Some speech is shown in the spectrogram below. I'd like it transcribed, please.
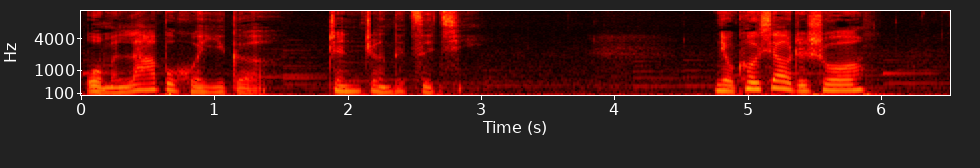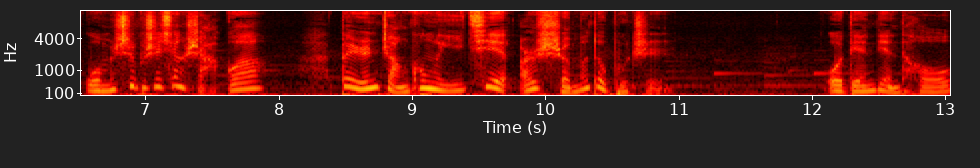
我们拉不回一个真正的自己。纽扣笑着说：“我们是不是像傻瓜，被人掌控了一切而什么都不知？”我点点头，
